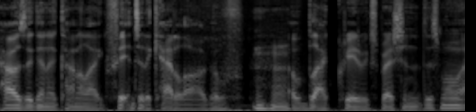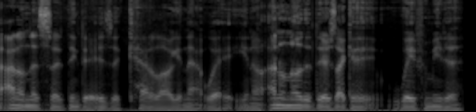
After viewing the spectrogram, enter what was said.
how is it going to kind of like fit into the catalog of mm-hmm. of black creative expression at this moment? I don't necessarily think there is a catalog in that way you know? I don't know that there's like a way for me to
